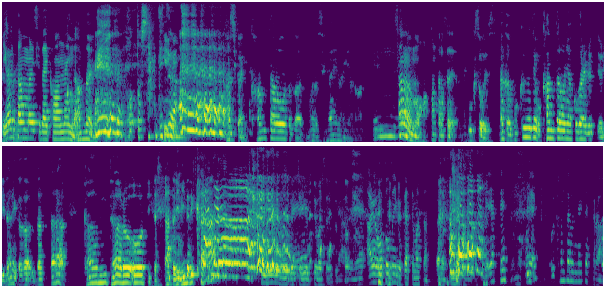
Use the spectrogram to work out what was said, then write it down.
意外とあんまり世代変わんないんだ変わん。ないね。ほっとしたっていう。実は。確かに、カンタロウとかまだ世代なんやなサムもカンタロウ世代だよね。僕そうです。なんか僕でもカンタロウに憧れるってより誰かが歌ったら、カンタロウって言ったし、後にみんなでカンタロウっていうのをめっちゃ言ってましたね、ずっとあれ。ねあれを弟に僕やってもらったんですよ。俺やって。俺、俺カンタロウになりたいから、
